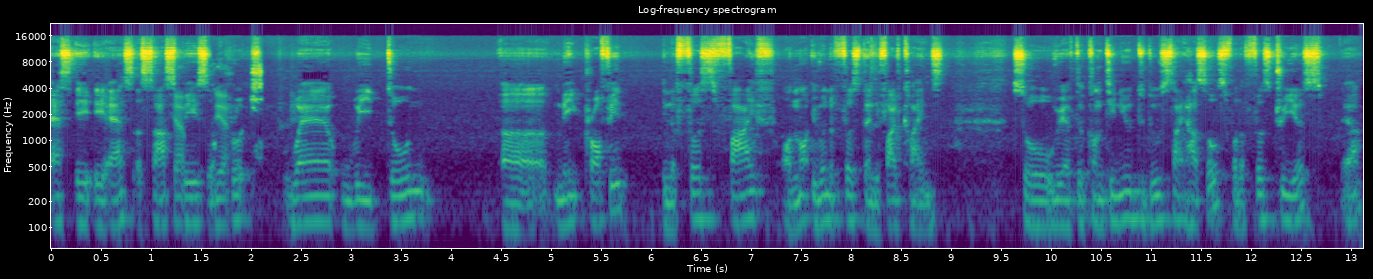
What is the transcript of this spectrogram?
SaaS, a SaaS-based Yep, yep. approach where we don't uh, make profit in the first five or not even the first 25 clients. So we have to continue to do side hustles for the first three years, yeah,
